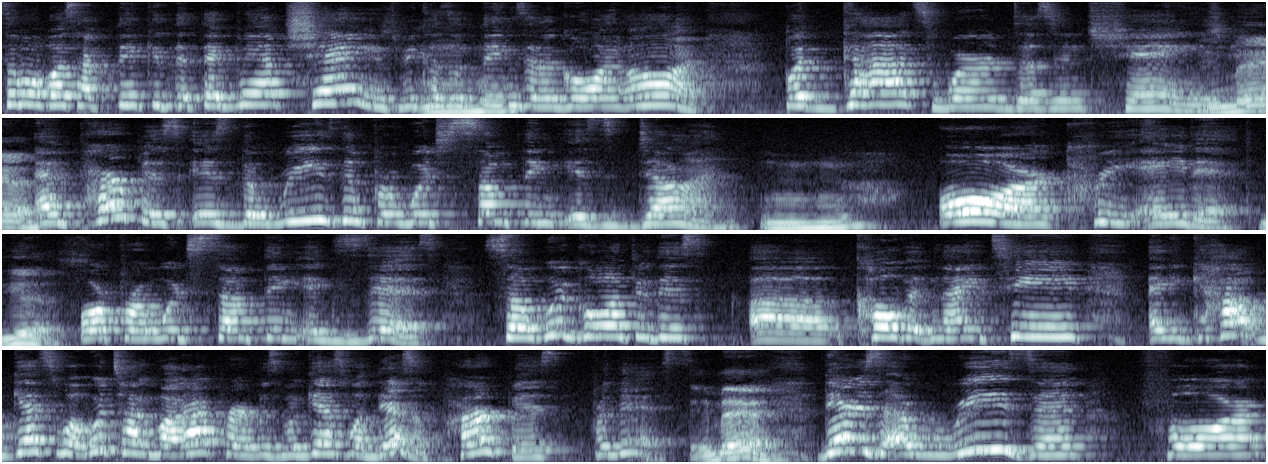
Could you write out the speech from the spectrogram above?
some of us are thinking that they may have changed because of Mhm. things that are going on. But God's word doesn't change. Amen. And purpose is the reason for which something is done Mm-hmm. or created Yes. or for which something exists. So we're going through this uh, COVID 19, and how, guess what? We're talking about our purpose, but guess what? There's a purpose for this. Amen. There's a reason for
